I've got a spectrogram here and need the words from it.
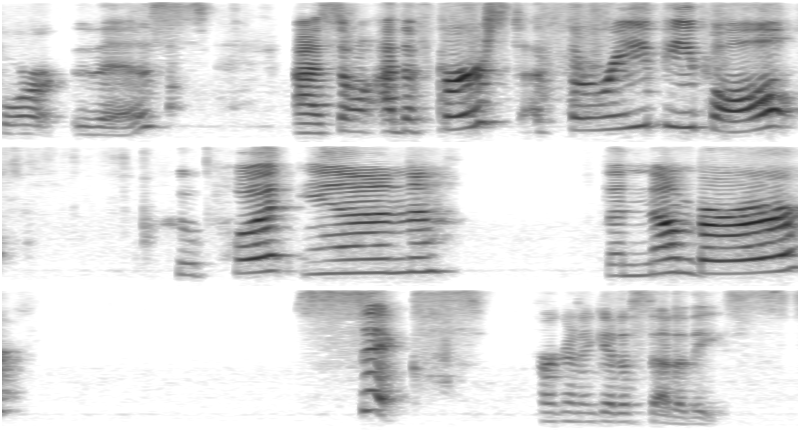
for this. Uh, so uh, the first three people who put in the number six are going to get a set of these.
